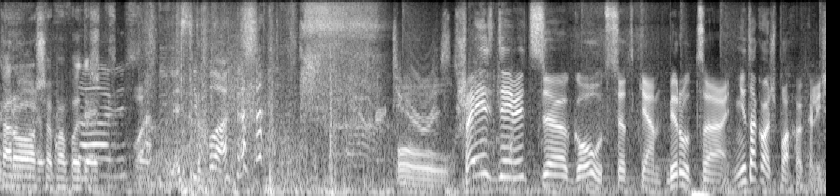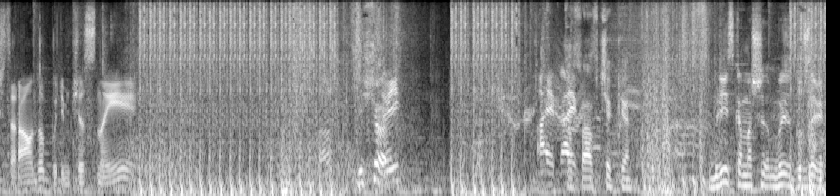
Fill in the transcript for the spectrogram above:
Хорошая попытка. Для тепла. Оу. 6-9. э, Гоут все-таки берут не такое уж плохое количество раундов, будем честны. Еще. Ай, ай. Красавчики. Близко машина, близко грузовик.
